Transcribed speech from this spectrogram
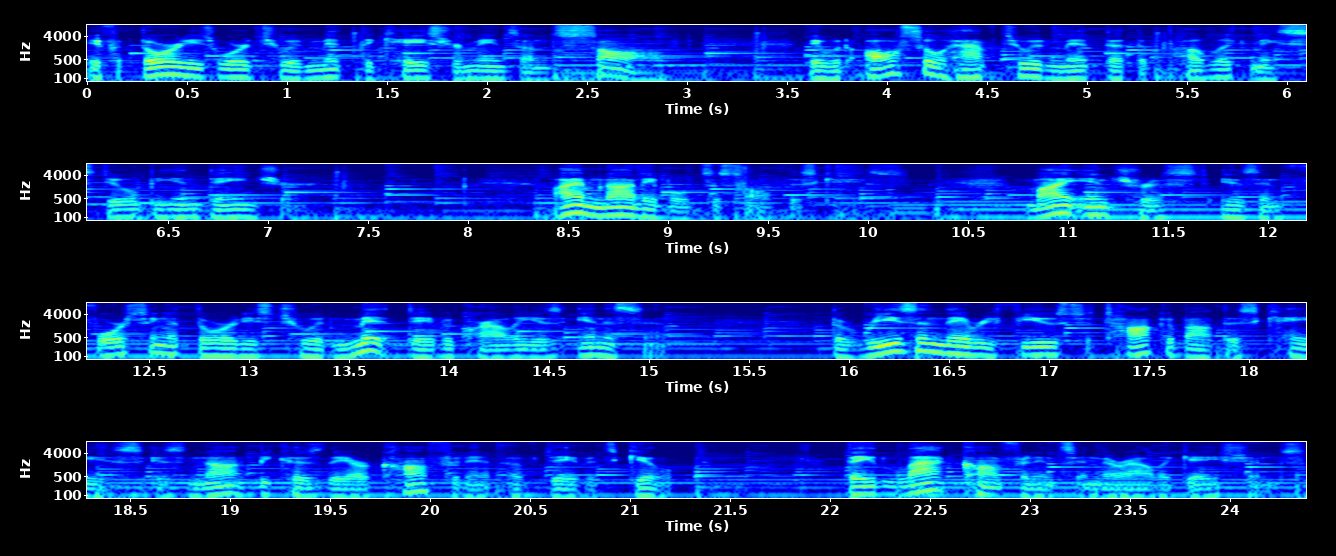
If authorities were to admit the case remains unsolved, they would also have to admit that the public may still be in danger. I am not able to solve this case. My interest is in forcing authorities to admit David Crowley is innocent. The reason they refuse to talk about this case is not because they are confident of David's guilt. They lack confidence in their allegations.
